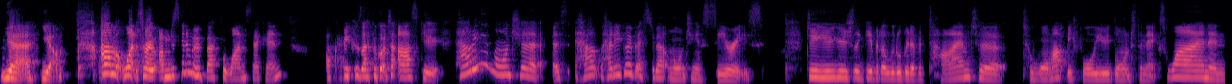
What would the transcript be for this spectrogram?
Yeah yeah. Um what sorry i'm just going to move back for one second okay. because i forgot to ask you how do you launch a, a how how do you go best about launching a series? Do you usually give it a little bit of a time to to warm up before you launch the next one and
